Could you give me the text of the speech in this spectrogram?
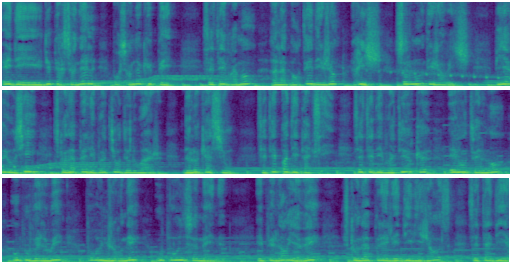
et du personnel pour s'en occuper. C'était vraiment à la portée des gens riches, seulement des gens riches. Puis il y avait aussi ce qu'on appelait les voitures de louage, de location. C'était pas des taxis, c'était des voitures que, éventuellement, on pouvait louer pour une journée ou pour une semaine. Et puis alors, il y avait ce qu'on appelait les diligences, c'est-à-dire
